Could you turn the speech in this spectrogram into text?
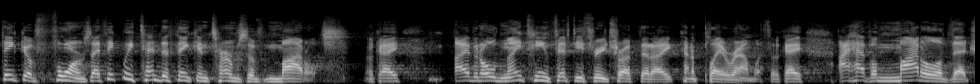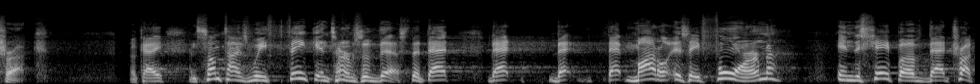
think of forms, I think we tend to think in terms of models, okay? I have an old 1953 truck that I kind of play around with, okay? I have a model of that truck, okay? And sometimes we think in terms of this, that that, that, that, that model is a form in the shape of that truck.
